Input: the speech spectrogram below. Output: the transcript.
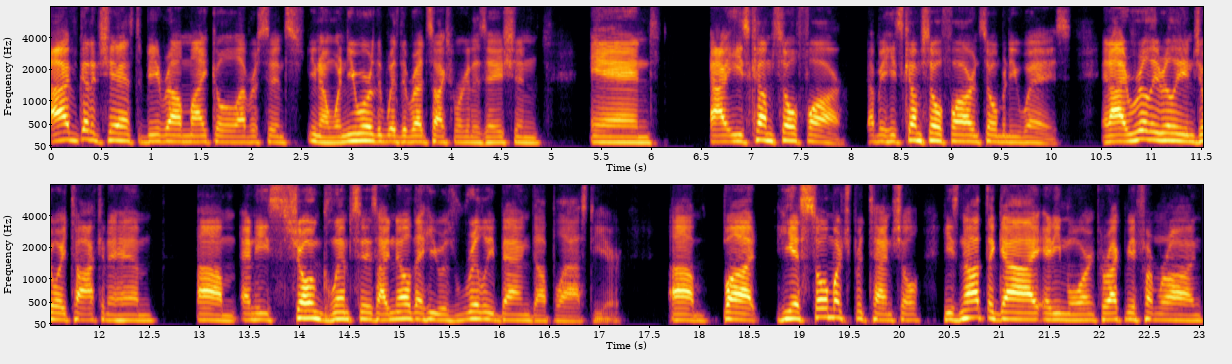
I've got a chance to be around Michael ever since you know when you were the, with the Red Sox organization, and uh, he's come so far. I mean, he's come so far in so many ways, and I really really enjoy talking to him. Um, and he's shown glimpses. I know that he was really banged up last year. Um, but he has so much potential. He's not the guy anymore, and correct me if I'm wrong.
